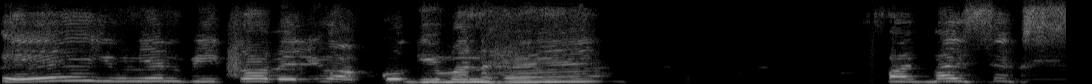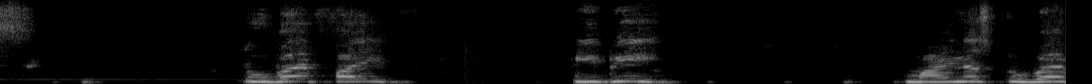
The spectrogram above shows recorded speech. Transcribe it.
A union B का वैल्यू आपको गिवन है five by six two by five P B minus two by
